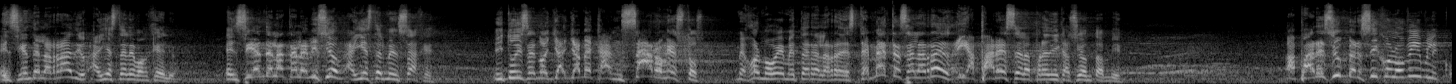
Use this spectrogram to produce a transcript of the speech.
Enciende la radio, ahí está el Evangelio. Enciende la televisión, ahí está el mensaje. Y tú dices, no, ya, ya me cansaron estos. Mejor me voy a meter a las redes. Te metes a las redes y aparece la predicación también. Aparece un versículo bíblico.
